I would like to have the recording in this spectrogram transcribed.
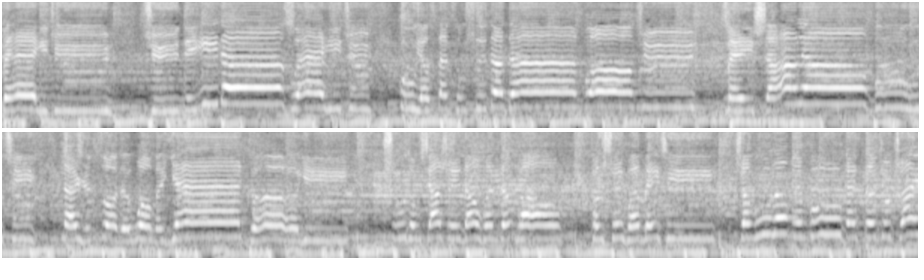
悲剧。去你的规矩，不要三从四德的过去，没啥了不起，男人做的我们也可以。疏通下水道换灯泡，烫水换煤气，上五楼面不改色就喘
